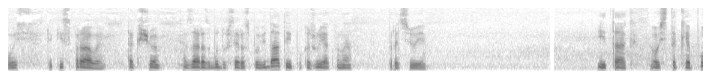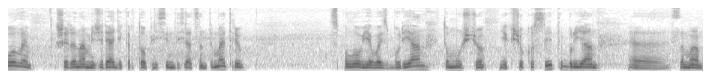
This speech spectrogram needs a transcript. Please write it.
Ось такі справи. Так що зараз буду все розповідати і покажу, як вона працює. І так, ось таке поле. Ширина міжрядя картоплі 70 см. Сполов я весь бур'ян, тому що якщо косити бур'ян, е, сама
